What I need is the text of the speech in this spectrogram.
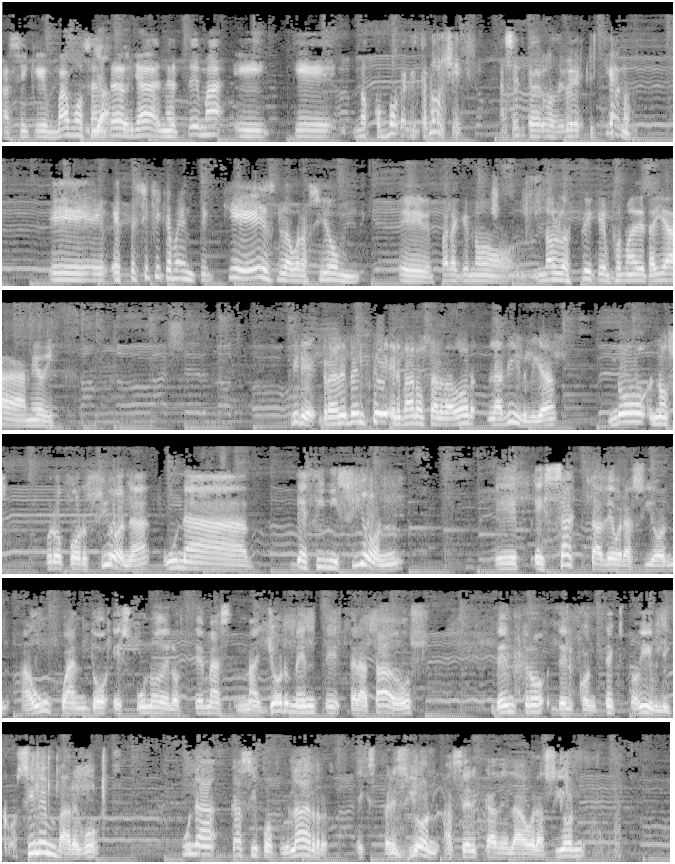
Así que vamos a entrar ya en el tema y que nos convocan esta noche acerca de los deberes cristianos. Eh, específicamente, ¿qué es la oración? Eh, para que nos no lo explique en forma detallada, mi hoy. Mire, realmente, hermano Salvador, la Biblia no nos proporciona una definición eh, exacta de oración, aun cuando es uno de los temas mayormente tratados dentro del contexto bíblico. Sin embargo, una casi popular expresión acerca de la oración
